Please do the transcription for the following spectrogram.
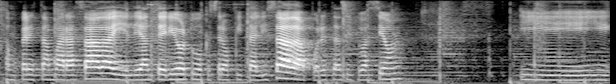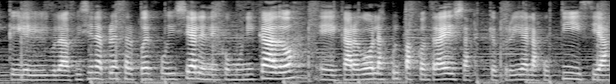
Esa mujer está embarazada y el día anterior tuvo que ser hospitalizada por esta situación. Y, la oficina de prensa del Poder Judicial en el comunicado eh, cargó las culpas contra ella, que obstruía la justicia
